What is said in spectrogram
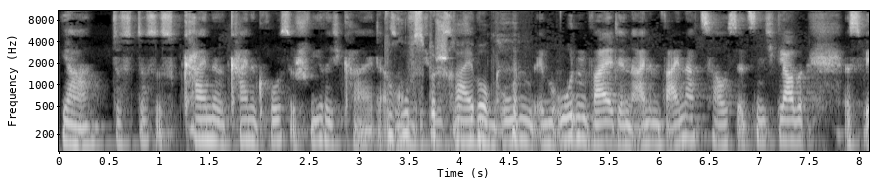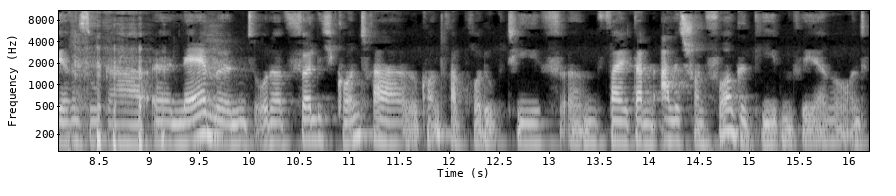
ja, das, das ist keine, keine große Schwierigkeit. Also Berufsbeschreibung. Im, Oden, Im Odenwald in einem Weihnachtshaus sitzen. Ich glaube, es wäre sogar äh, lähmend oder völlig kontra, kontraproduktiv, ähm, weil dann alles schon vorgegeben wäre. Und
